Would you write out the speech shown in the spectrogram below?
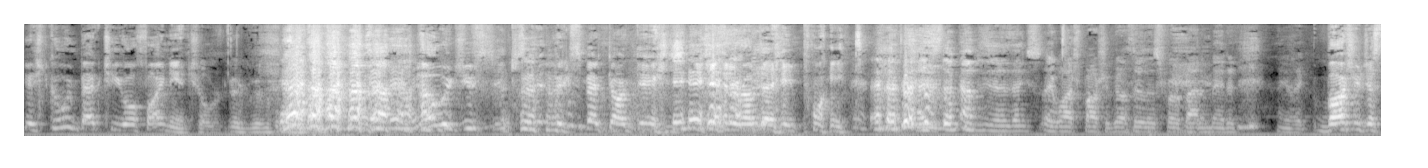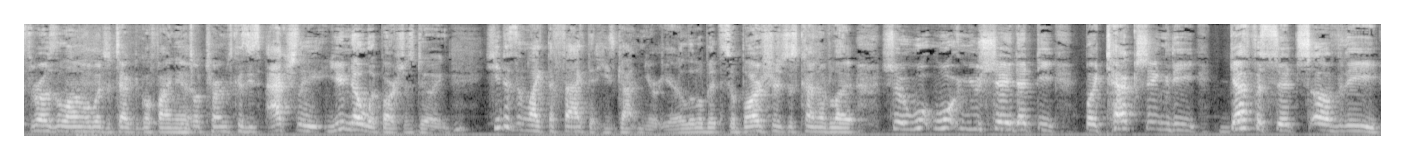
Yes, going back to your financial. How would you expect our gauge to interrupt at any point? I, just, I'm, I'm, I, just, I watched Barsha go through this for about a minute. And you're like, Barsha just throws along a whole bunch of technical financial terms because he's actually, you know what Barsha's doing. He doesn't like the fact that he's gotten your ear a little bit, so Barsha's just kind of like, So, what, what you say that the by taxing the deficits of the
